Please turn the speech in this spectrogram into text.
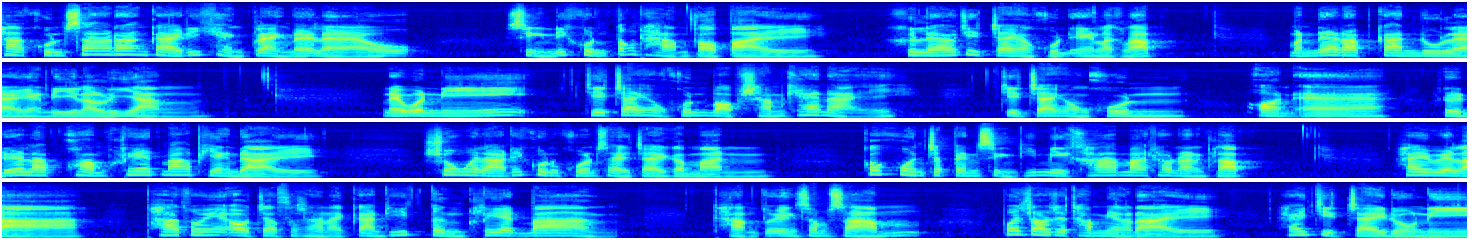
หากคุณสร้างร่างกายที่แข็งแกร่งได้แล้ว สิ่งที่คุณต้องถามต่อไป คือแล้วจิตใจของคุณเองล่ะครับ มันได้รับการดูแลอย่างดีแล้วหรือยัง ในวันนี้จิตใจของคุณบอบช้ำแค่ไหน จิตใจของคุณอ่อนแอหรือได้รับความเครียดมากเพียงใด ช่วงเวลาที่คุณควรใส่ใจกับมัน ก็ควรจะเป็นสิ่งที่มีค่ามากเท่านั้นครับ ให้เวลาพาตัวเองออกจากสถานการณ์ที่ตึงเครียดบ้าง ถามตัวเองซ้ำๆว่าเราจะทำอย่างไร ให้จิตใจดวงนี้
